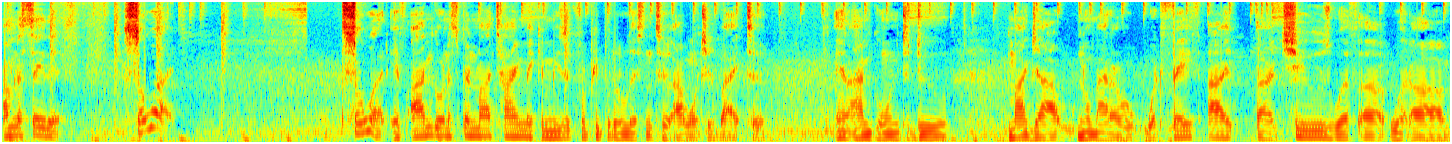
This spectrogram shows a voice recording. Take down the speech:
I'm going to say this. So what? So what? If I'm going to spend my time making music for people to listen to, I want you to buy it too. And I'm going to do my job no matter what faith I uh, choose, with uh, what um,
